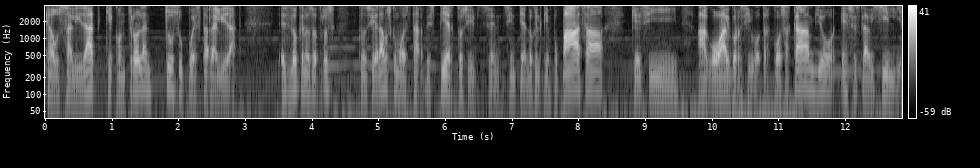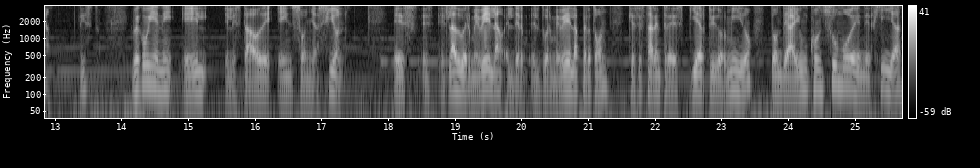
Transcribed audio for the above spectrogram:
causalidad que controlan tu supuesta realidad es lo que nosotros consideramos como estar despiertos y sintiendo que el tiempo pasa, que si hago algo recibo otra cosa a cambio, eso es la vigilia. ¿Listo? Luego viene el, el estado de ensoñación. Es, es, la duermevela, el, el perdón, que es estar entre despierto y dormido, donde hay un consumo de energía.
